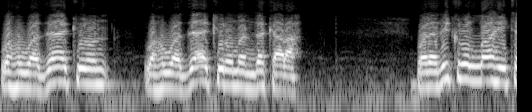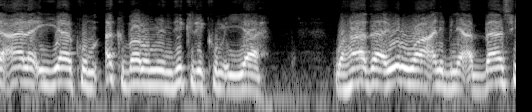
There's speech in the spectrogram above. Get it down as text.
وهو ذاكر وهو ذاكر من ذكره. ولذكر الله تعالى إياكم أكبر من ذكركم إياه. وهذا يروى عن ابن عباس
